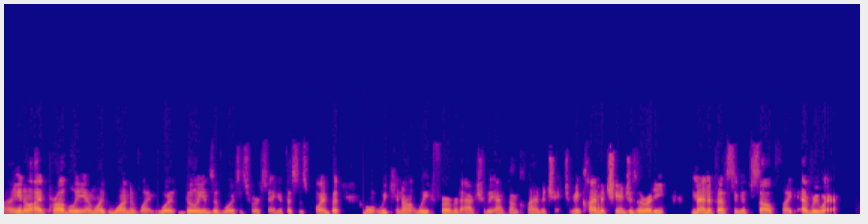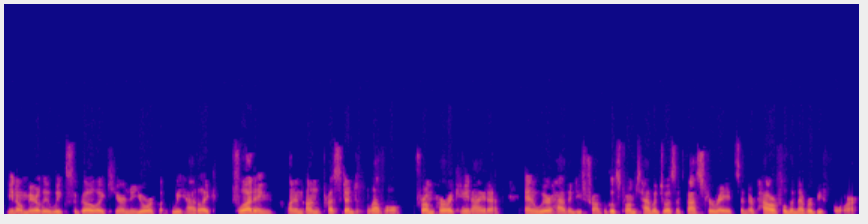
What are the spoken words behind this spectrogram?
Uh, you know, I probably am like one of like what billions of voices who are saying at this point, but we cannot wait forever to actually act on climate change. I mean, climate change is already manifesting itself like everywhere. You know, merely weeks ago, like here in New York, like we had like flooding on an unprecedented level from Hurricane Ida. And we're having these tropical storms happen to us at faster rates and they're powerful than ever before.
